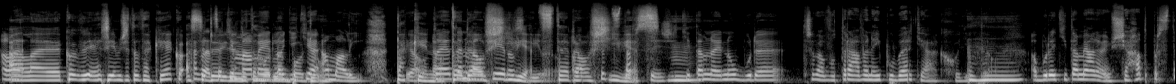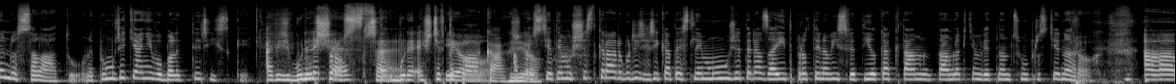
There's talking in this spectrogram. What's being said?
Ale, Ale- jako věřím, že to taky jako asi dojde zatím do máme jedno dítě bodu. a malý. Taky, jo, no, to je, to je ten další velký věc, rozdíl. to je další představ věc. Si, že Mm. ti tam najednou bude třeba otrávený puberták chodit jo? a bude ti tam, já nevím, šahat prstem do salátu, nepomůže ti ani obalit ty řízky. A když bude šest, tak bude ještě v teplákách, jo. že A jo? prostě ty mu šestkrát budeš říkat, jestli může teda zajít pro ty nový světýlka k tam, tamhle k těm Větnamcům prostě na roh. A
